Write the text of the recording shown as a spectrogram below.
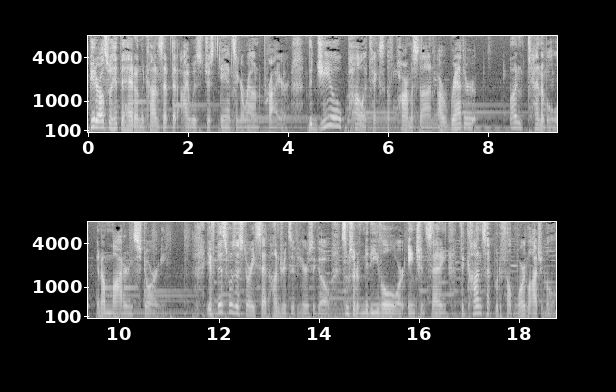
Peter also hit the head on the concept that I was just dancing around prior. The geopolitics of Parmistan are rather untenable in a modern story. If this was a story set hundreds of years ago, some sort of medieval or ancient setting, the concept would have felt more logical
